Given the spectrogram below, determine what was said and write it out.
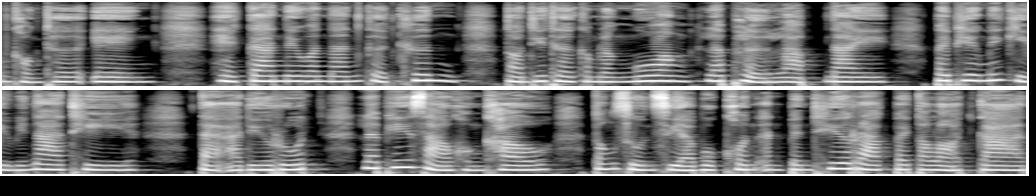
ำของเธอเอง เหตุการณ์ในวันนั้นเกิดขึ้น ตอนที่เธอกำลังง่วง และเผลอหลับใน ไปเพียงไม่กี่วินาที แต่อดิรุธและพี่สาวของเขาต้องสูญเสียบุคคลอันเป็นที่รักไปตลอดกาล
